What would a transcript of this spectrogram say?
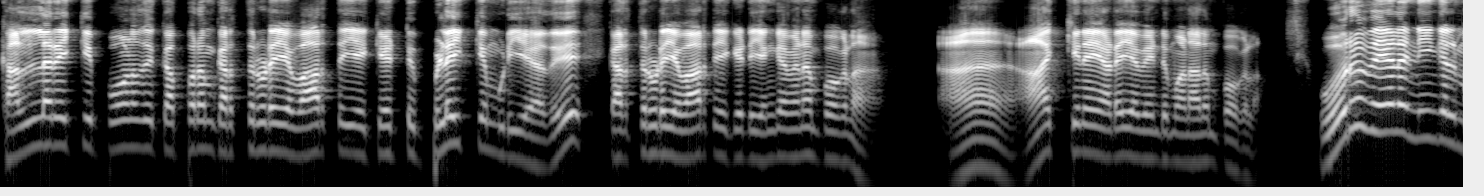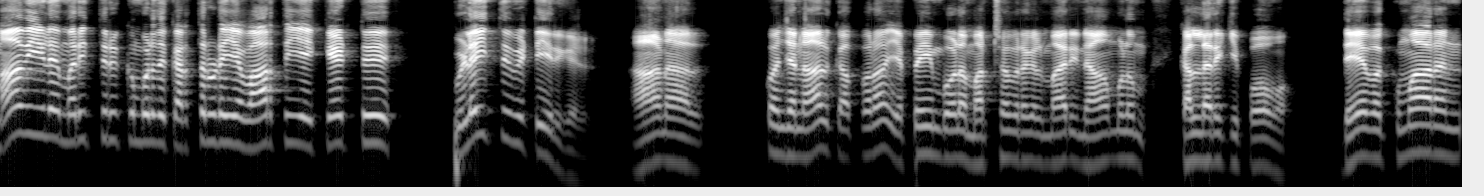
கல்லறைக்கு போனதுக்கு அப்புறம் கர்த்தருடைய வார்த்தையை கேட்டு பிழைக்க முடியாது. கர்த்தருடைய வார்த்தையை கேட்டு எங்க வேணா போகலாம். ஆக்கினை அடைய வேண்டுமானாலும் போகலாம். ஒருவேளை நீங்கள் மாவியில மறித்திருக்கும் பொழுது கர்த்தருடைய வார்த்தையை கேட்டு பிழைத்து விட்டீர்கள். ஆனால் கொஞ்ச நாளுக்கு அப்புறம் எப்பயும் போல மற்றவர்கள் மாதிரி நாமளும் கல்லறைக்கு போவோம். தேவகுமாரன்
